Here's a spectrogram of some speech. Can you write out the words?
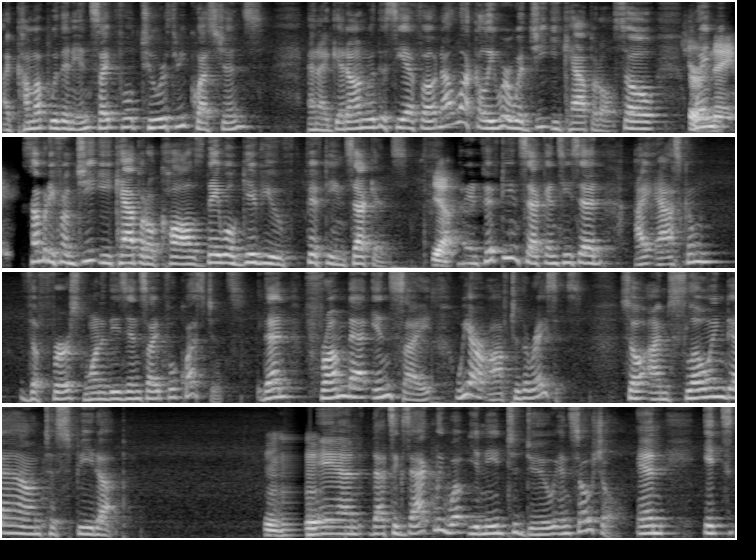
I come up with an insightful two or three questions and I get on with the CFO. Now, luckily, we're with GE Capital. So sure, when name. somebody from GE Capital calls, they will give you 15 seconds. Yeah. And in 15 seconds, he said, I ask him the first one of these insightful questions. Then from that insight, we are off to the races. So I'm slowing down to speed up. Mm-hmm. And that's exactly what you need to do in social. And it's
